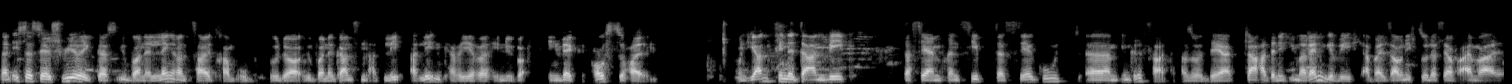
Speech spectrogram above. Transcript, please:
dann ist es sehr schwierig, das über einen längeren Zeitraum oder über eine ganze Athletenkarriere hinüber, hinweg auszuhalten. Und Jan findet da einen Weg, dass er im Prinzip das sehr gut ähm, im Griff hat. Also der, klar hat er nicht immer Renngewicht, aber es ist auch nicht so, dass er auf einmal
